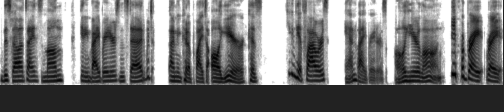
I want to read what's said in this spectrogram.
this Valentine's month, getting vibrators instead, which I mean could apply to all year because you can get flowers and vibrators all year long. Yeah, right, right.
